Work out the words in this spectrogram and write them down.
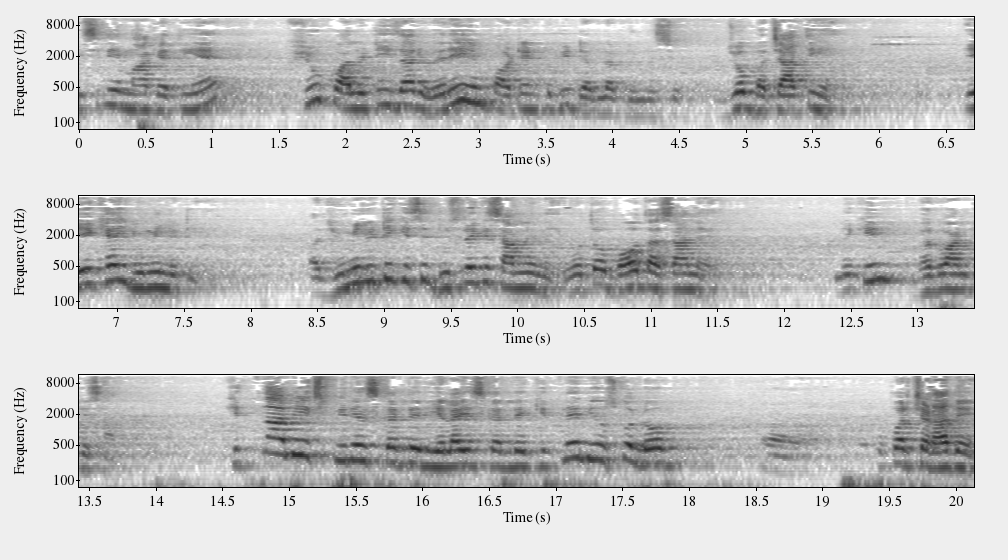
इसलिए माँ कहती हैं few qualities are very important to be developed in this जो बचाती हैं। एक है ह्यूमिलिटी और ह्यूमिलिटी किसी दूसरे के सामने नहीं, वो तो बहुत आसान है, लेकिन भगवान के सामने। कितना भी एक्सपीरियंस कर ले रियलाइज़ कर ले, कितने भी उसको लोग ऊपर चढ़ा दें,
